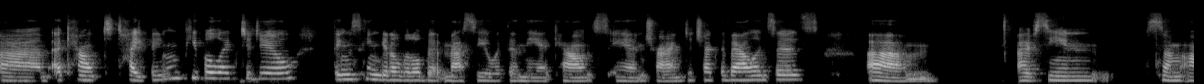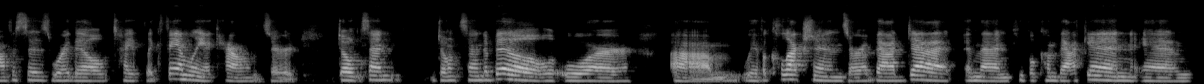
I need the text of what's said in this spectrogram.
um, account typing people like to do, things can get a little bit messy within the accounts and trying to check the balances. Um, I've seen some offices where they'll type like family accounts or don't send don't send a bill or um, we have a collections or a bad debt and then people come back in and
